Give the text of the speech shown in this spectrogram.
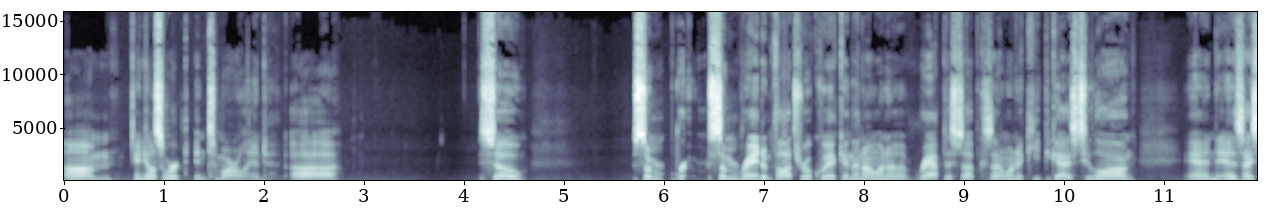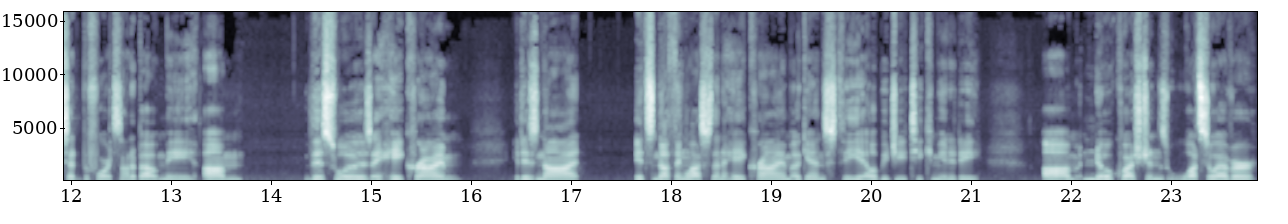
um, and he also worked in Tomorrowland. Uh, so some some random thoughts real quick, and then I want to wrap this up because I don't want to keep you guys too long. And as I said before, it's not about me. Um, this was a hate crime. It is not. It's nothing less than a hate crime against the LBGT community. Um, no questions whatsoever.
